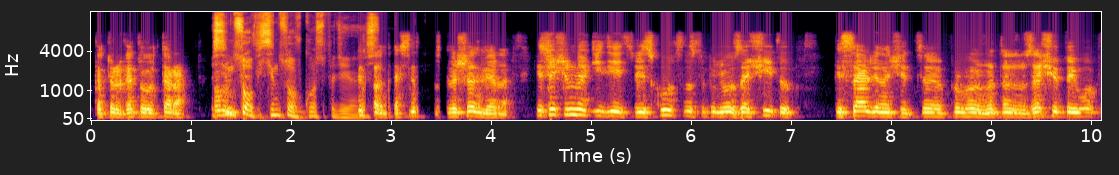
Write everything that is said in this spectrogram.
который готовил теракт Сенцов, Сенцов, господи. Сенцов, да, Сенцов, совершенно верно. Здесь очень многие деятели искусств выступили его защиту, писали, значит, э, в защиту его,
